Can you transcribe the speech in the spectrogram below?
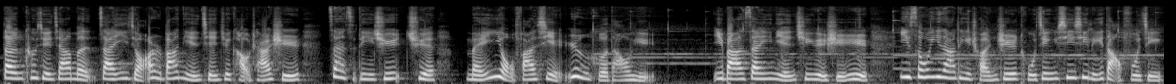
但科学家们在一九二八年前去考察时，在此地区却没有发现任何岛屿。一八三一年七月十日，一艘意大利船只途经西西里岛附近，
